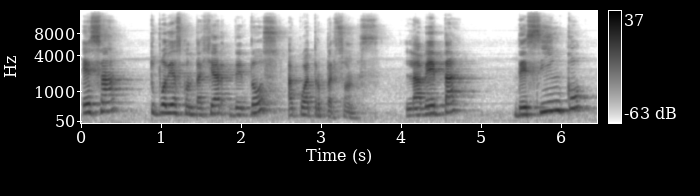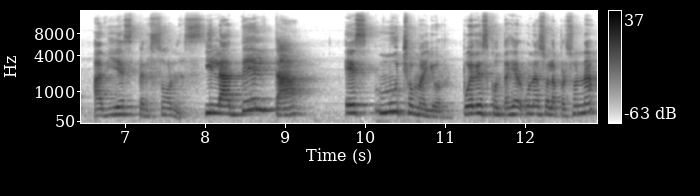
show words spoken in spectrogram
Esa tú podías contagiar de 2 a 4 personas. La beta de 5 a 10 personas. Y la delta es mucho mayor. Puedes contagiar una sola persona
